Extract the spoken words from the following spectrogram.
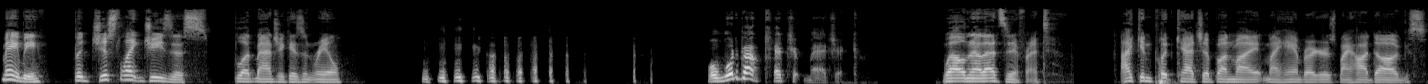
maybe, but just like Jesus, blood magic isn't real. well, what about ketchup magic? Well, now that's different. I can put ketchup on my my hamburgers, my hot dogs,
